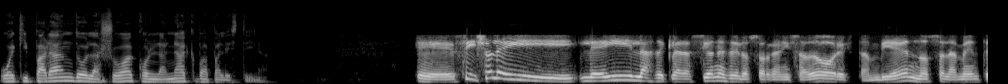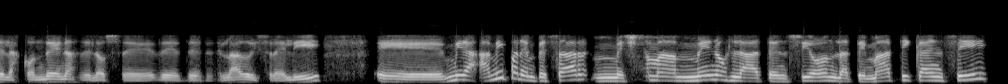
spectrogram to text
o equiparando la Shoah con la Nakba palestina? Eh, sí, yo leí, leí las declaraciones de los organizadores también, no solamente las condenas de los eh, del lado israelí. Eh, mira, a mí para empezar me llama menos la atención la temática en sí.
